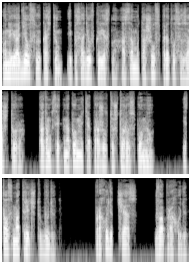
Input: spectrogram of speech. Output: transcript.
Он ее одел в свой костюм и посадил в кресло, а сам отошел, спрятался за штору. Потом, кстати, напомните, я про желтую штору вспомнил. И стал смотреть, что будет. Проходит час, два проходит.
